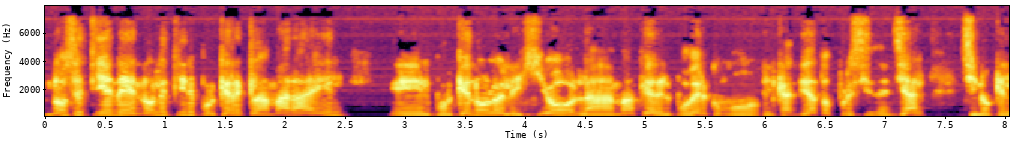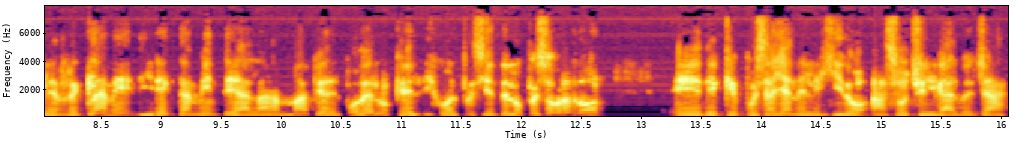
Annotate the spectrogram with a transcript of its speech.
no se tiene, no le tiene por qué reclamar a él el por qué no lo eligió la mafia del poder como el candidato presidencial, sino que le reclame directamente a la mafia del poder lo que él dijo el presidente López Obrador, eh, de que pues hayan elegido a Xochitl Gálvez ya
